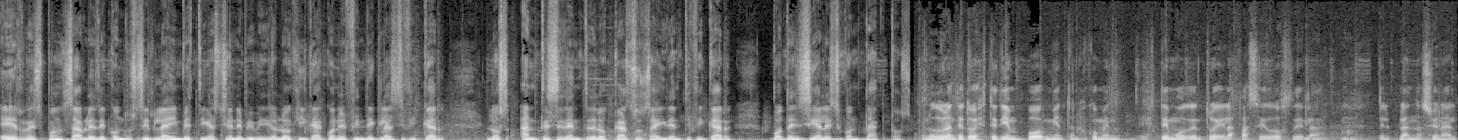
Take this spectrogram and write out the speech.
es responsable de conducir la investigación epidemiológica con el fin de clasificar los antecedentes de los casos a identificar potenciales contactos. Bueno, durante todo este tiempo, mientras nos estemos dentro de la fase 2 de la, del Plan Nacional,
